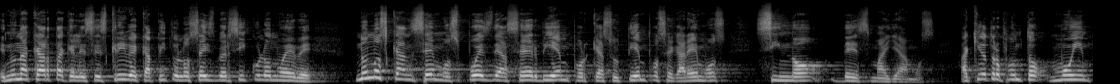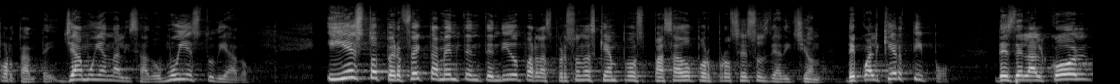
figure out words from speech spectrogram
en una carta que les escribe capítulo 6 versículo 9, no nos cansemos pues de hacer bien porque a su tiempo segaremos si no desmayamos. Aquí otro punto muy importante, ya muy analizado, muy estudiado. Y esto perfectamente entendido para las personas que han pasado por procesos de adicción, de cualquier tipo, desde el alcohol,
